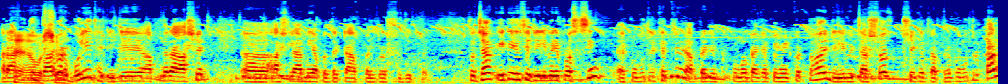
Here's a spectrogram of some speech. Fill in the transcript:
আর আমি হ্যাঁ, তো বারবার বলেই থাকি যে আপনারা আসেন আসলে আমি আপনাদের একটা আপ্যায়ন করার সুযোগ পাই। তো যাক এটাই হচ্ছে ডেলিভারি প্রসেসিং কবুতরের ক্ষেত্রে আপনাকে পনেরো টাকা পেমেন্ট করতে হয় ডেলিভারি চারশো সেক্ষেত্রে আপনারা কবুতর পান?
